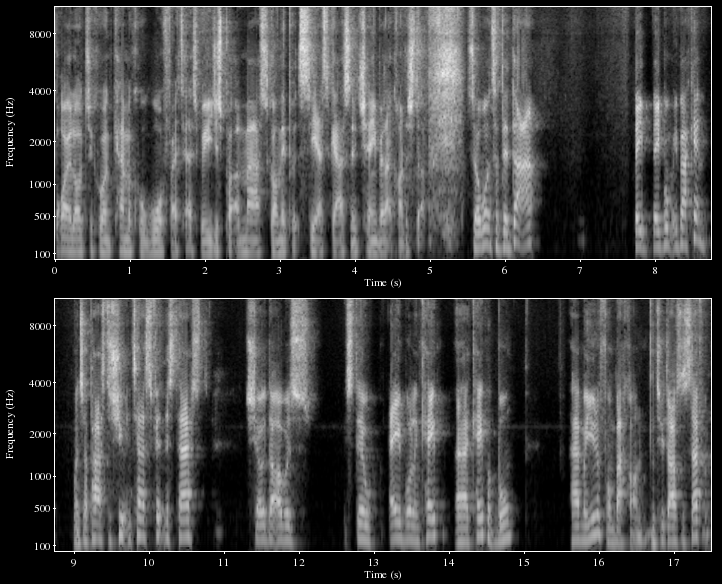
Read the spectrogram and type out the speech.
biological and chemical warfare test where you just put a mask on they put cs gas in a chamber that kind of stuff. So once i did that they they brought me back in. Once i passed the shooting test fitness test showed that i was still able and cap- uh, capable I had my uniform back on in 2007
